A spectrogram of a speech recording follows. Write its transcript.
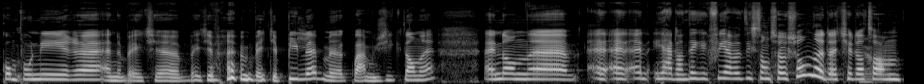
componeren en een beetje, een beetje, een beetje pielen met- qua muziek dan. Hè. En dan, eh, en, en, ja, dan denk ik van ja, dat is dan zo zonde dat je dat Ja. dan.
